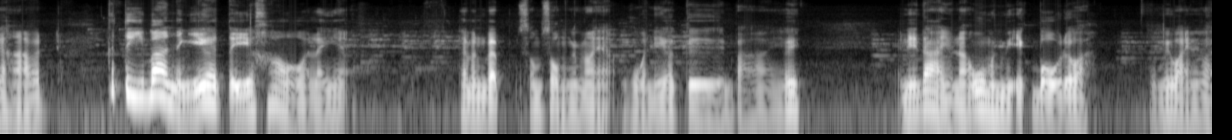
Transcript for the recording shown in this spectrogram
จะหาแบบก็ตีบ้านอย่างนี้ก็ตีเข้าอะไรเงี้ยให้มันแบบสมๆกันหน่อยอะโอ้โหอันนี้ก็เกินไป เฮ้ย อันนี้ได้อยู่นะอู้มันมีเอ็กโบด้วยว่ะผมไม่ไหวไม่ไหว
